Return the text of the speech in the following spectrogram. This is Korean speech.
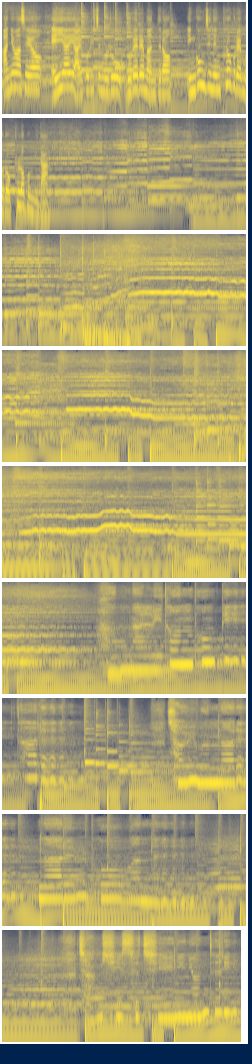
안녕하세요. AI 알고리즘으로 노래를 만들어 인공지능 프로그램으로 불러봅니다. 나를 보았네. 잠시 스친 인연들이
